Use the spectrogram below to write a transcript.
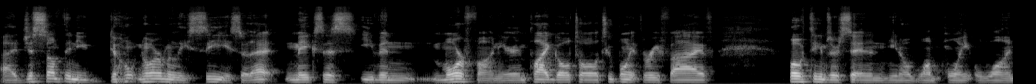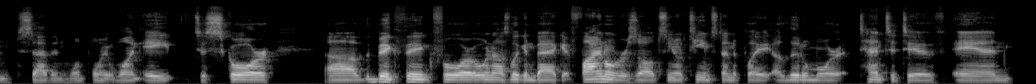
Uh, just something you don't normally see. So that makes this even more fun here. Implied goal total 2.35. Both teams are sitting, you know, 1.17, 1.18 to score. Uh, the big thing for when I was looking back at final results, you know, teams tend to play a little more tentative. And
